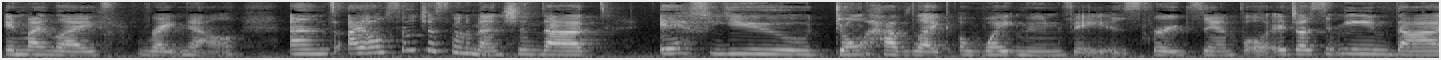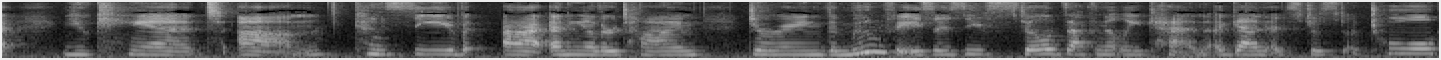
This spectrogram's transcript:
in my life right now. And I also just want to mention that if you don't have like a white moon phase, for example, it doesn't mean that you can't um, conceive at any other time during the moon phases, you still definitely can. Again, it's just a tool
